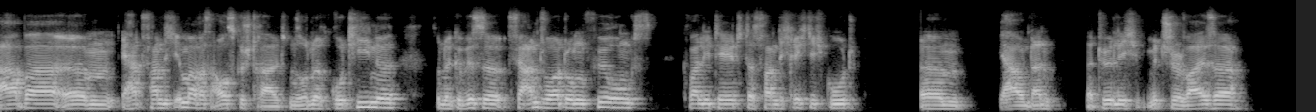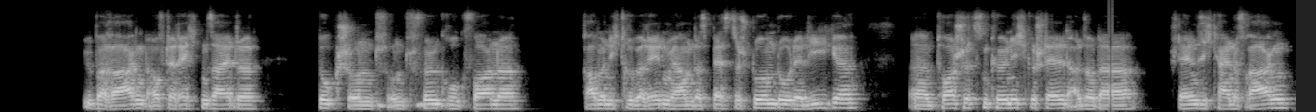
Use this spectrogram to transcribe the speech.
aber ähm, er hat, fand ich, immer was ausgestrahlt. So eine Routine, so eine gewisse Verantwortung, Führungsqualität, das fand ich richtig gut. Ähm, ja, und dann natürlich Mitchell Weiser, überragend auf der rechten Seite, Duxch und, und Füllkrug vorne, brauchen wir nicht drüber reden. Wir haben das beste Sturmduo der Liga, äh, Torschützenkönig gestellt, also da stellen sich keine Fragen.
